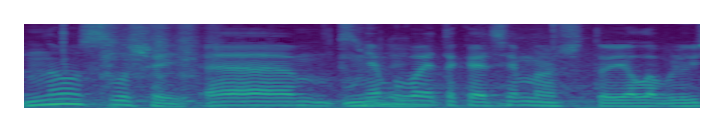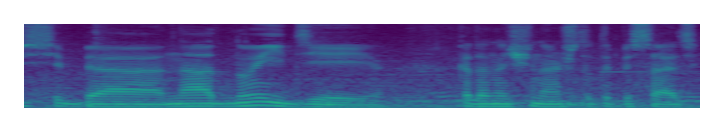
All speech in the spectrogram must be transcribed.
Ну, слушай, эм, у меня бывает такая тема, что я ловлю себя на одной идее, когда начинаю что-то писать,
